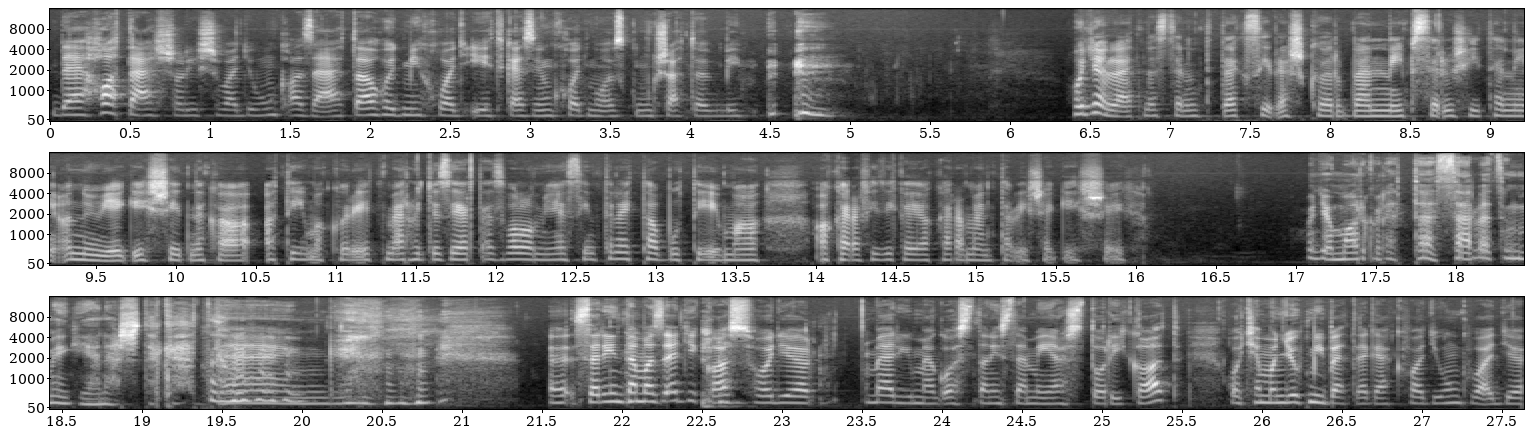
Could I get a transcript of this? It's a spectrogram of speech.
de hatással is vagyunk azáltal, hogy mi hogy étkezünk, hogy mozgunk, stb. Hogyan lehetne szerintetek széles körben népszerűsíteni a női egészségnek a, a témakörét, mert hogy azért ez valamilyen szinten egy tabu téma, akár a fizikai, akár a mentális egészség? Hogy a Margarettel szervezünk még ilyen esteket. Szerintem az egyik az, hogy merjünk megosztani személyes sztorikat, hogyha mondjuk mi betegek vagyunk, vagy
